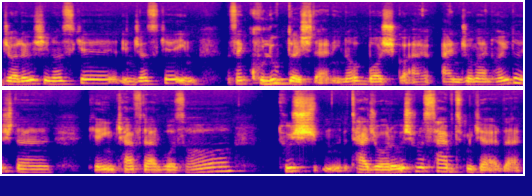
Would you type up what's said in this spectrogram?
جالبش ایناست که اینجاست که این مثلا club داشتن. اینا باشگاه انجمنهایی داشتن که این کفتربازها توش تجاربشون رو ثبت می‌کردن.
